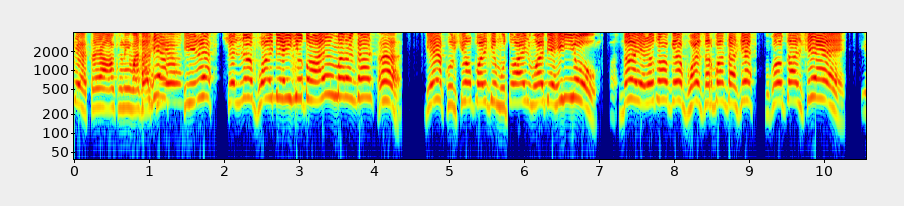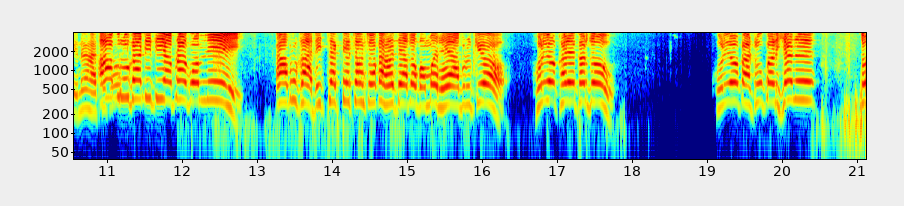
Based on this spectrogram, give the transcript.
બેઠા આવતું નહીં વાત? હીરે છેલ્લો ભોય બેહી ગયો તો આયો ને મારા ઘર. હા. બે ખુરશીઓ પડી હતી હું તો આવીને મોય બેહી ગયો. ના એનો તો કે ભોય સરપંચ ચાલશે હું કહું ચાલશે. એને આબરૂ કાઢી હતી આપણા ગામની. આબરૂ કાઢી જ શકતે છો ચોકા હાથે આપણો ગામમાં રે આબરૂ કયો. ખોળીઓ ખરેખર જો. ખોળીઓ કાઠું કરશે ને તો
